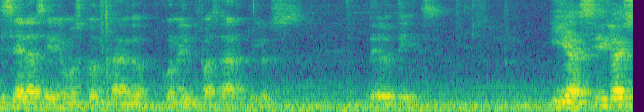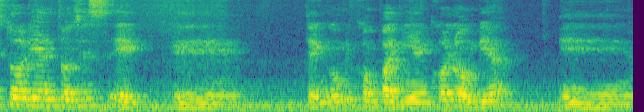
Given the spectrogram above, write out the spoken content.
se las iremos contando con el pasar de los, de los días. Y así la historia, entonces, eh, tengo mi compañía en Colombia, eh,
